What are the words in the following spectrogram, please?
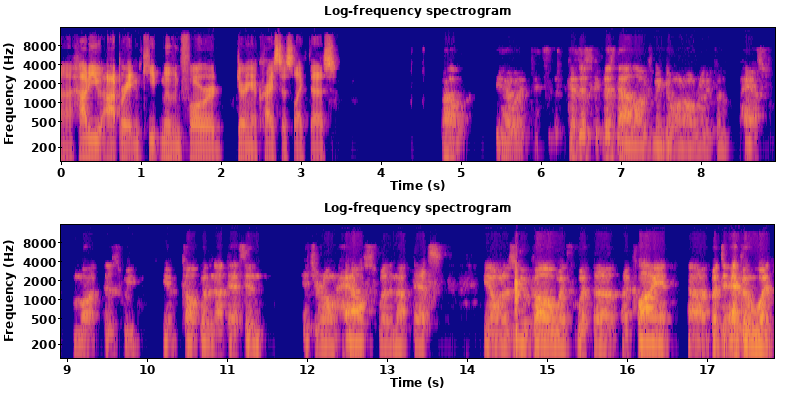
Uh, how do you operate and keep moving forward during a crisis like this? Well, you know, because this this dialogue has been going on really for the past month as we you know talk whether or not that's in at your own house, whether or not that's you know on a Zoom call with with a, a client. Uh, but to echo what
